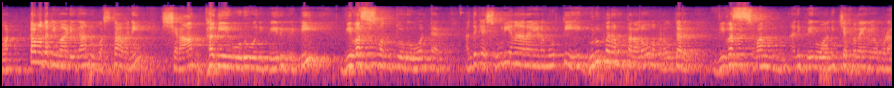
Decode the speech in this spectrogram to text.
మొట్టమొదటి వాడిగా నువ్వు వస్తావని శ్రాద్ధదేవుడు అని పేరు పెట్టి వివస్వంతుడు అంటారు. అందుకే సూర్యనారాయణమూర్తి గురు పరంపరలో ఒకడవుతాడు. వివస్వన్ అని పేరు ఆదిత్య హృదయంలో కూడా.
